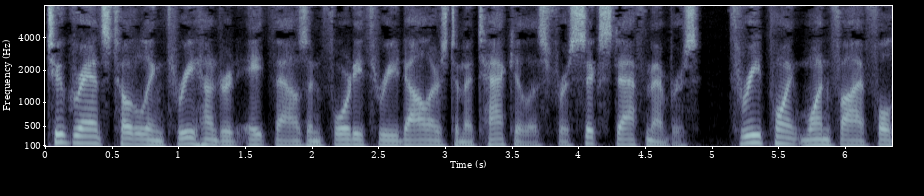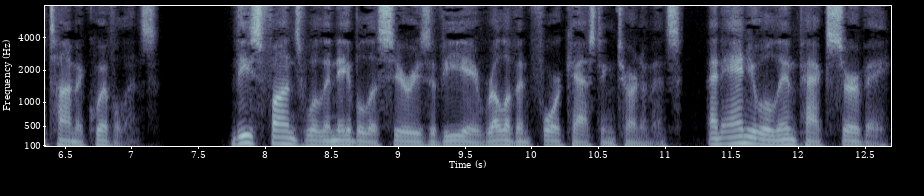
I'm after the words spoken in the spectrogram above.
Two grants totaling $308,043 to Metaculus for six staff members, 3.15 full time equivalents. These funds will enable a series of EA relevant forecasting tournaments, an annual impact survey,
